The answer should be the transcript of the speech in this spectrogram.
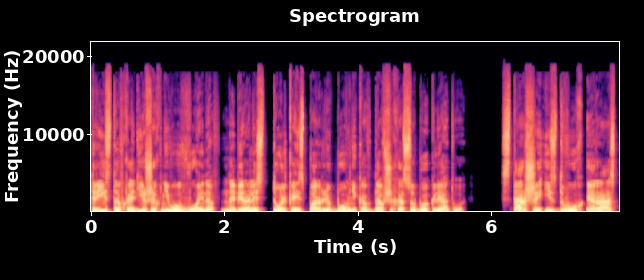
300 входивших в него воинов набирались только из пар любовников, давших особую клятву. Старший из двух Эраст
